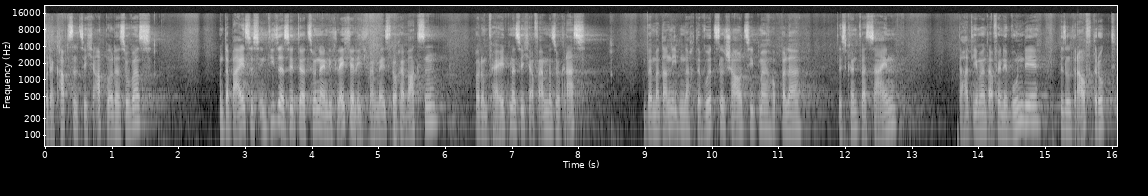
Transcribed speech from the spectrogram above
oder kapselt sich ab oder sowas. Und dabei ist es in dieser Situation eigentlich lächerlich, weil man ist doch erwachsen. Warum verhält man sich auf einmal so krass? Und wenn man dann eben nach der Wurzel schaut, sieht man, hoppala, das könnte was sein. Da hat jemand auf eine Wunde ein bisschen draufgedruckt,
